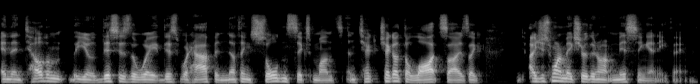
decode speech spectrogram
and then tell them, you know, this is the way, this would happen. Nothing sold in six months and check, check out the lot size. Like, I just want to make sure they're not missing anything.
